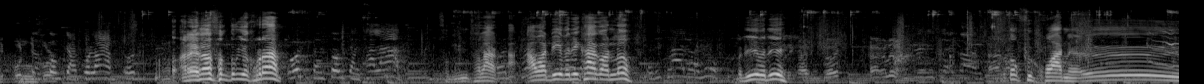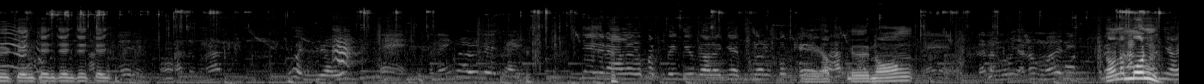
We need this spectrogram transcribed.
ญี่ปุ่นส่งตรงจากโคราชโอ๊ยอะไรนะส่งตรงจากโคราช ส่งทราชอะเอาวันดีวันดีข้าก่อนเร็วสวัสดีค่ะเลยลูกวันดีวันดีข้างเลยข้างเลยให้สวยก่อนต้องฝึกควานเนี่ยเออเก่งเก่งเก่งเก่งเก่งนี่ก็นานแล้วเราก็ไปดื่มอะไรเงี้ยเราก็แค่นี่ครับเจอน้องแต่ทางนู้นอย่าลงเลยนี่น้องน้ำมนต์ใหญ่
